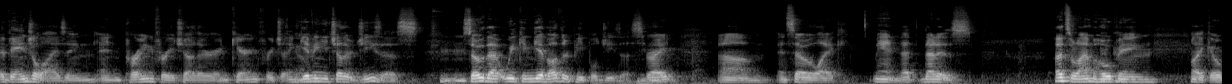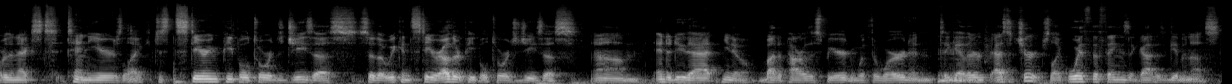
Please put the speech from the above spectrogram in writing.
evangelizing and praying for each other and caring for each other and giving each other Jesus so that we can give other people Jesus, right? Um, and so like, man, that that is that's what I'm hoping like over the next 10 years like just steering people towards jesus so that we can steer other people towards jesus um, and to do that you know by the power of the spirit and with the word and together as a church like with the things that god has given us.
